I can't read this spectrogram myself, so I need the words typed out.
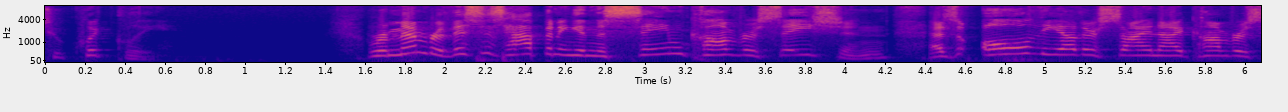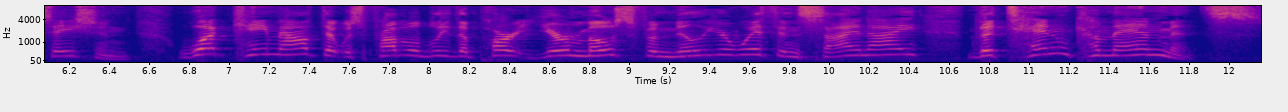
too quickly. Remember, this is happening in the same conversation as all the other Sinai conversation. What came out that was probably the part you're most familiar with in Sinai? The Ten Commandments.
